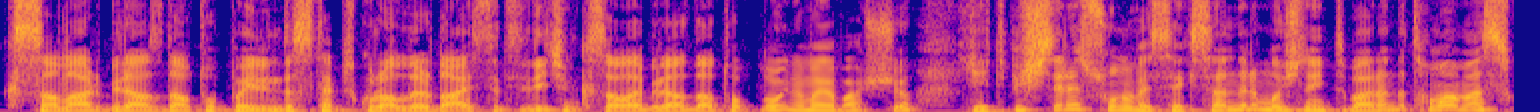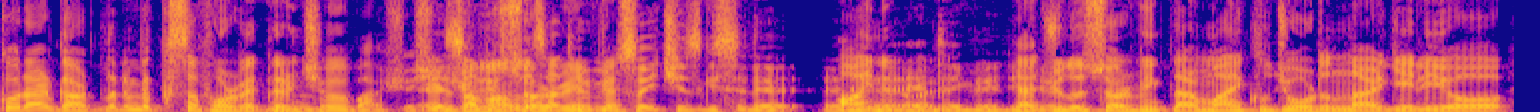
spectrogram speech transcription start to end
Kısalar biraz daha topu elinde steps kuralları daha estetildiği için kısalar biraz daha topla oynamaya başlıyor. 70'lerin sonu ve 80'lerin başına itibaren de tamamen skorer guardların ve kısa forvet forvetlerin çağı başlıyor. Şimdi e, zamanla zaten 3 sayı çizgisi de e, Aynen öyle. entegre ediliyor. Yani Julius Erving'ler, Michael Jordan'lar geliyor.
